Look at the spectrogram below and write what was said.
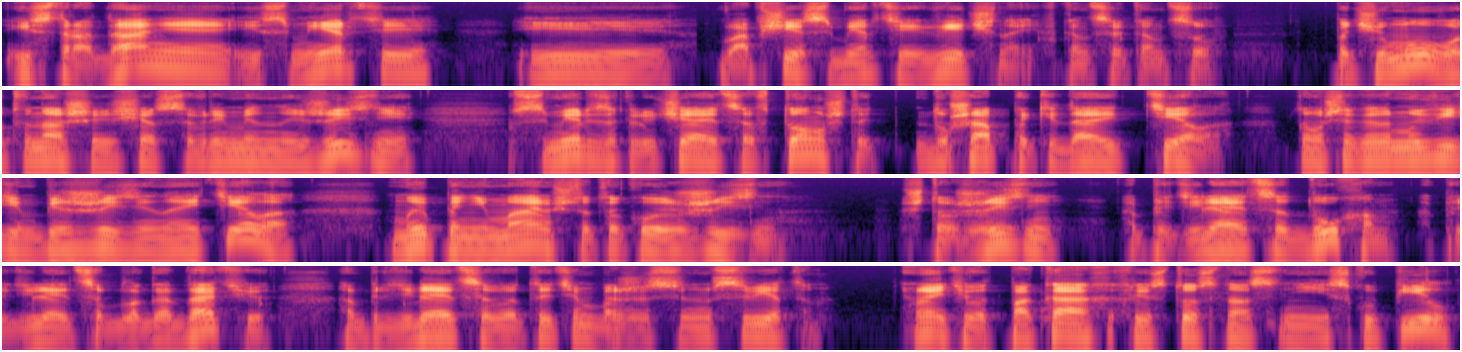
и страдания, и смерти, и вообще смерти вечной, в конце концов. Почему вот в нашей сейчас современной жизни смерть заключается в том, что душа покидает тело? Потому что когда мы видим безжизненное тело, мы понимаем, что такое жизнь. Что жизнь определяется духом, определяется благодатью, определяется вот этим божественным светом. Понимаете, вот пока Христос нас не искупил,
